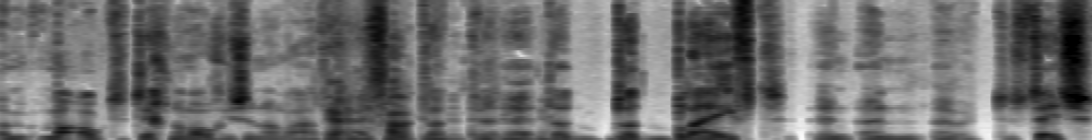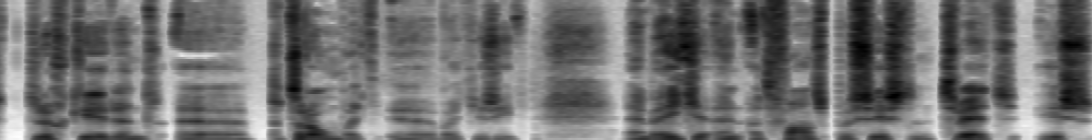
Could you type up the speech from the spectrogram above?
um, maar ook de technologische nalatigheid. dat, dat, dat blijft een, een, eh, steeds terugkerend eh, patroon wat, wat je ziet. En weet je, een advanced persistent threat is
